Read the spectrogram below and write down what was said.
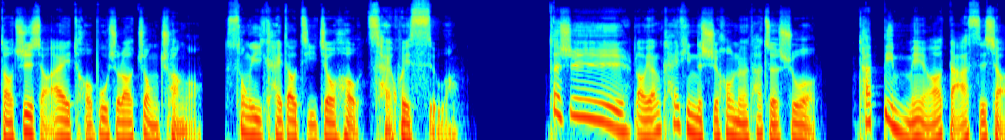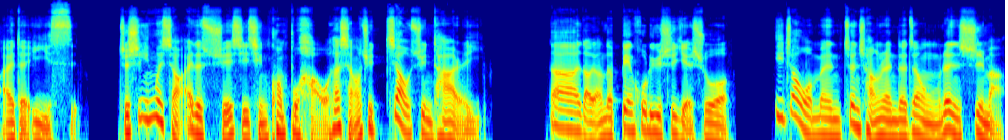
导致小爱头部受到重创哦，送医开刀急救后才会死亡。但是老杨开庭的时候呢，他则说他并没有要打死小爱的意思，只是因为小爱的学习情况不好哦，他想要去教训他而已。那老杨的辩护律师也说，依照我们正常人的这种认识嘛，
